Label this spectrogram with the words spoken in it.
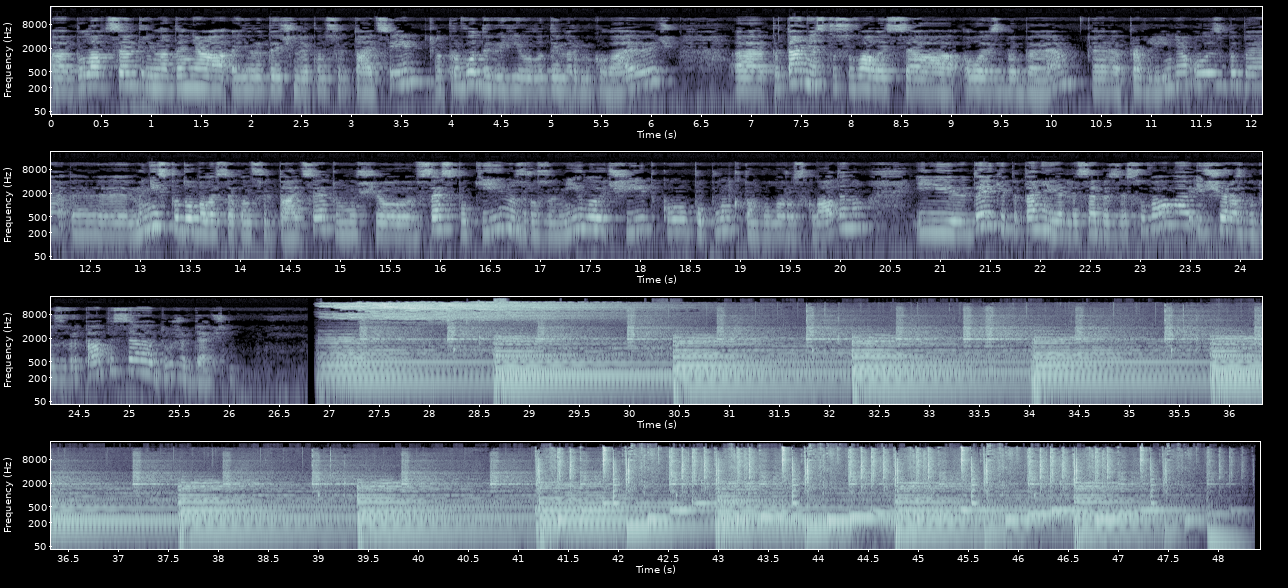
Е, була в центрі надання юридичної консультації. Проводив її Володимир Миколайович. Е, питання стосувалися ОСББ, е, правління ОСББ. Мені сподобалася консультація, тому що все спокійно, зрозуміло, чітко, по пунктам було розкладено. І деякі питання я для себе з'ясувала і ще раз буду звертатися. Дуже вдячна.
